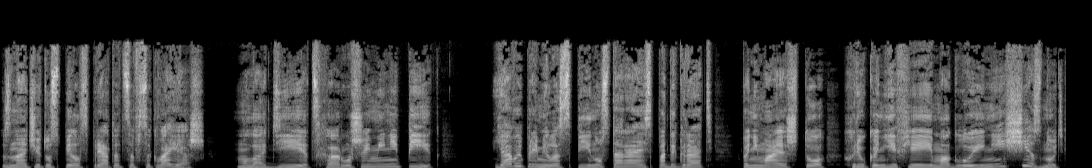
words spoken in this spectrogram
значит, успел спрятаться в саквояж. Молодец, хороший мини-пик. Я выпрямила спину, стараясь подыграть, понимая, что хрюканье феи могло и не исчезнуть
